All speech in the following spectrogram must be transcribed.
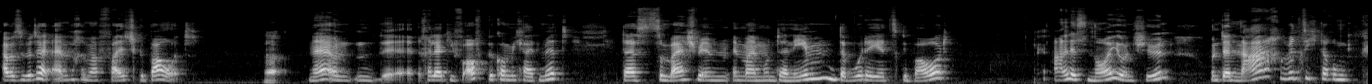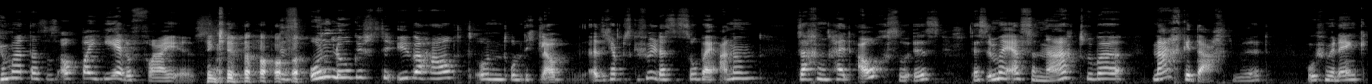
aber es wird halt einfach immer falsch gebaut. Ja. Ne? Und, und äh, relativ oft bekomme ich halt mit, dass zum Beispiel in, in meinem Unternehmen, da wurde jetzt gebaut, alles neu und schön, und danach wird sich darum gekümmert, dass es auch barrierefrei ist. genau. Das Unlogischste überhaupt und, und ich glaube, also ich habe das Gefühl, dass es so bei anderen Sachen halt auch so ist, dass immer erst danach drüber nachgedacht wird, wo ich mir denke,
